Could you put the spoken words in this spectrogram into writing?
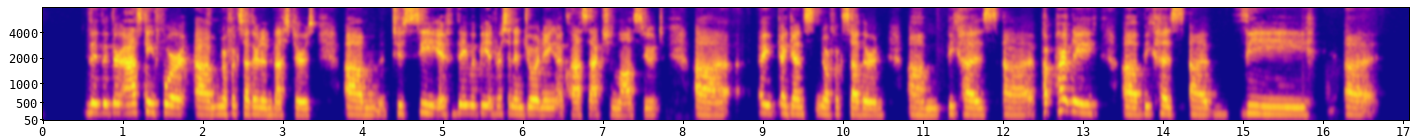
they're asking for um, Norfolk Southern investors to see if they would be interested in joining a class action lawsuit uh, against Norfolk Southern um, because uh, p- partly uh, because uh, the uh,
